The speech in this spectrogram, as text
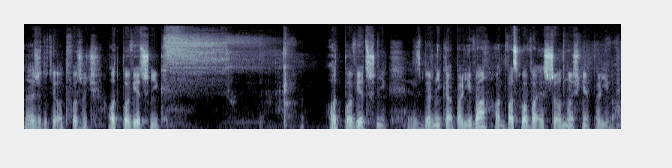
należy tutaj otworzyć odpowietrznik, odpowietrznik zbiornika paliwa. O, dwa słowa jeszcze odnośnie paliwa.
